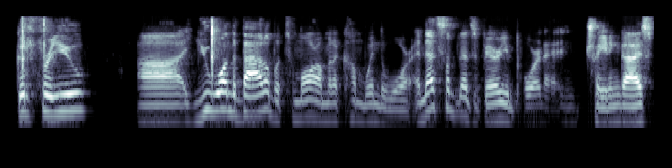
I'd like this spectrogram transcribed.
Good for you. Uh, you won the battle, but tomorrow I'm going to come win the war. And that's something that's very important in trading, guys.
